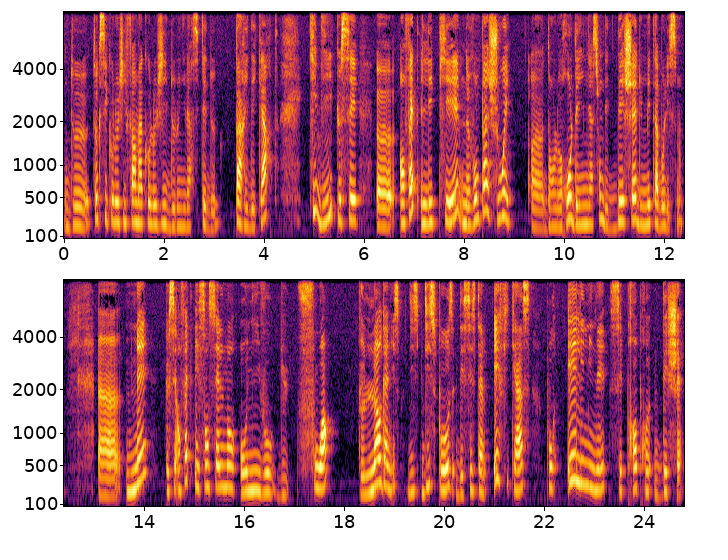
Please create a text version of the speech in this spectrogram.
de toxicologie pharmacologie de l'université de Paris-Descartes, qui dit que c'est euh, en fait les pieds ne vont pas jouer euh, dans le rôle d'élimination des déchets du métabolisme, mais que c'est en fait essentiellement au niveau du foie que l'organisme dispose des systèmes efficaces pour éliminer ses propres déchets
